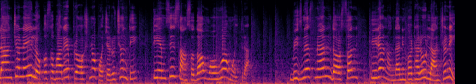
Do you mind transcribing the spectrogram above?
ଲାଞ୍ଚ ନେଇ ଲୋକସଭାରେ ପ୍ରଶ୍ନ ପଚାରୁଛନ୍ତି ଟିଏମ୍ସି ସାଂସଦ ମହୁଆ ମୋଇତ୍ରା ବିଜନେସମ୍ୟାନ ଦର୍ଶନ ହୀରାନନ୍ଦାନୀଙ୍କଠାରୁ ଲାଞ୍ଚ ନେଇ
